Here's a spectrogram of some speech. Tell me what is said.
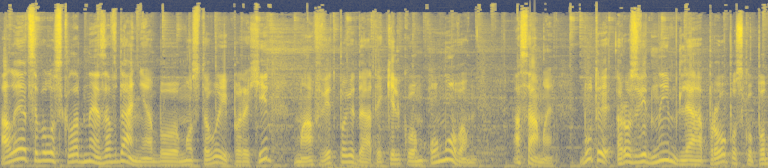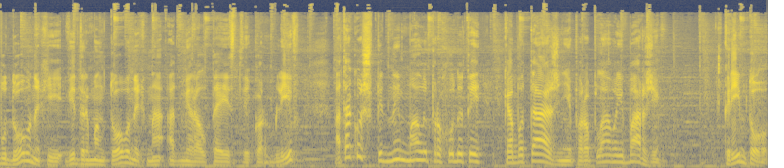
але це було складне завдання, бо мостовий перехід мав відповідати кільком умовам. А саме, бути розвідним для пропуску побудованих і відремонтованих на адміралтействі кораблів, а також під ним мали проходити каботажні пароплави і баржі. Крім того,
